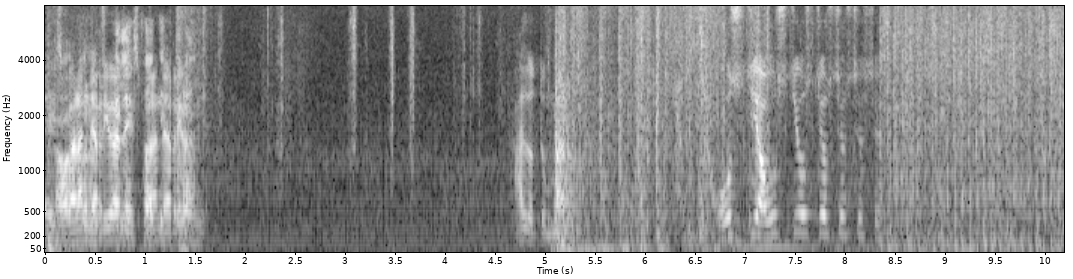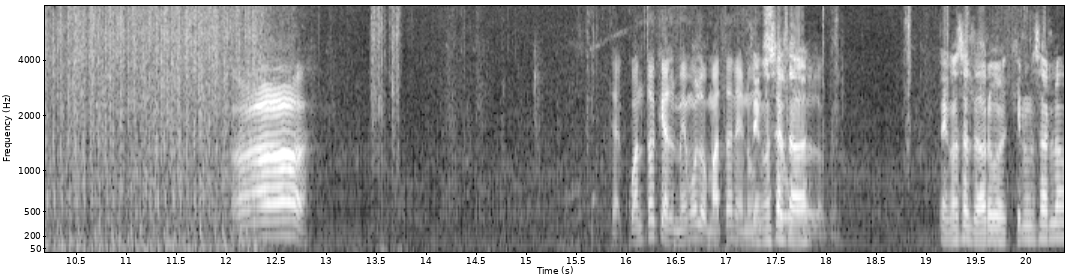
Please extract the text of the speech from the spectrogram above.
Le disparan No, de arriba, le disparan de arriba. Ah, lo tumbaron. Hostia, hostia, hostia, hostia, hostia, hostia. ¡Ah! ¿Cuánto que al Memo lo matan en un Tengo segundo, saltador. loco? Tengo saltador, güey. ¿Quieren usarlo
